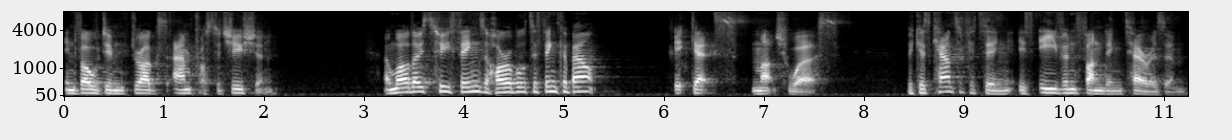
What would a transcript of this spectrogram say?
involved in drugs and prostitution. And while those two things are horrible to think about, it gets much worse. Because counterfeiting is even funding terrorism.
